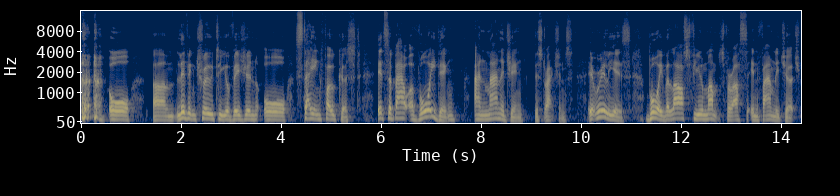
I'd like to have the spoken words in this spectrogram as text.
or um, living true to your vision or staying focused, it's about avoiding and managing distractions. It really is. Boy, the last few months for us in Family Church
